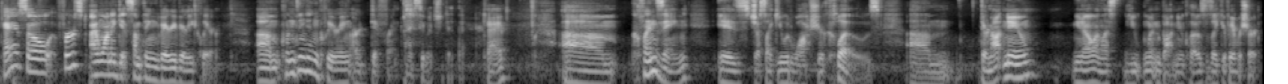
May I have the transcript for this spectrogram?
Okay, so first, I want to get something very, very clear. Um, cleansing and clearing are different. I see what you did there. Okay. Um, cleansing is just like you would wash your clothes. Um, they're not new, you know, unless you went and bought new clothes. It's like your favorite shirt.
